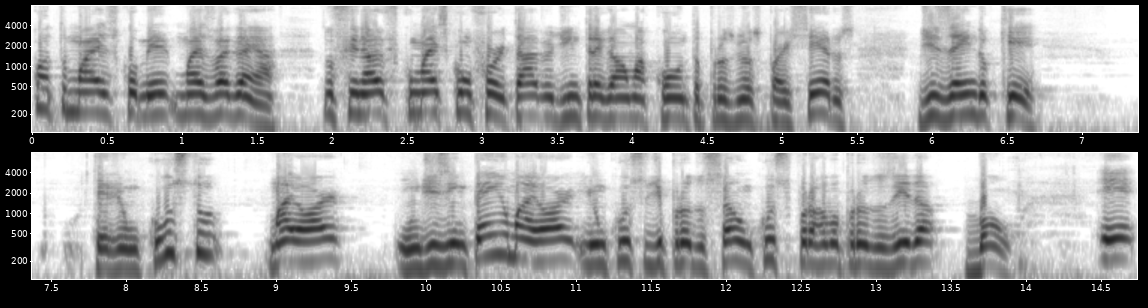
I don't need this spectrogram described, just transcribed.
quanto mais comer, mais vai ganhar no final eu fico mais confortável de entregar uma conta para os meus parceiros, dizendo que teve um custo maior, um desempenho maior e um custo de produção, um custo por arroba produzida bom. E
